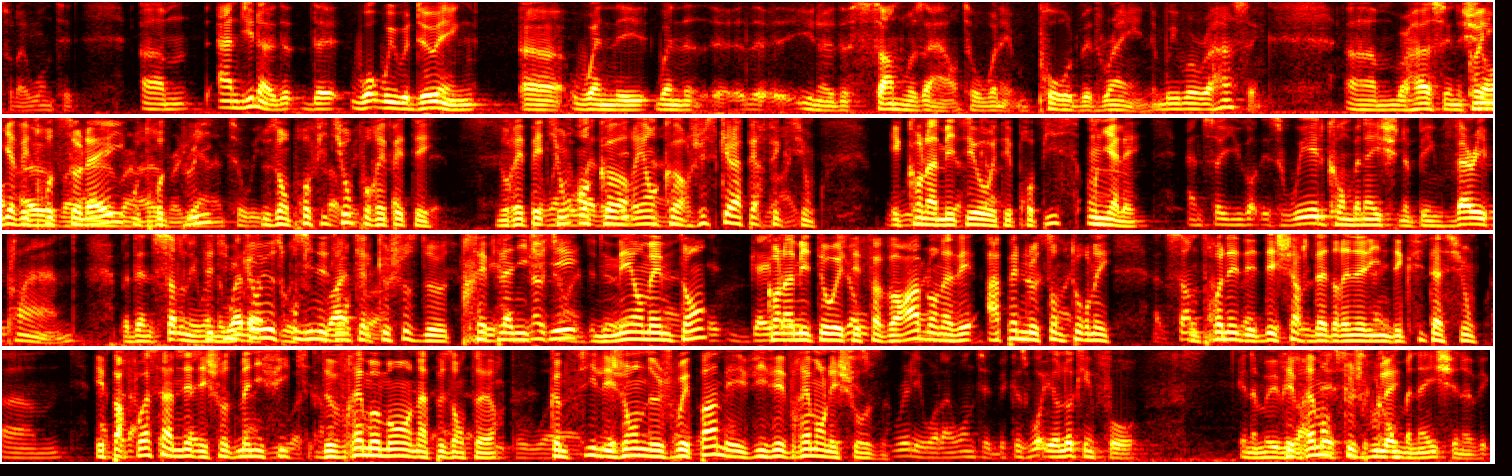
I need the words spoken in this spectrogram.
Um, and you know, the, the, what we were doing uh, when the when the, the you know the sun was out or when it poured with rain, we were rehearsing. Um, rehearsing the Quand il y avait trop de soleil over ou trop de pluie, nous en profitions pour répéter. Nous répétions encore et encore jusqu'à la perfection. Et quand la météo était propice, on y allait. And so you got this weird combination of being very planned, but then suddenly when C'est the une curieuse combinaison, quelque chose de très planifié, time to do mais en même temps, quand la météo était favorable, on avait à peine le temps de tourner. On prenait des décharges d'adrénaline, d'excitation. Um, Et parfois, ça amenait des choses magnifiques, de vrais moments en apesanteur, comme si les gens ne jouaient pas, mais vivaient vraiment les choses. C'est vraiment ce que je voulais.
